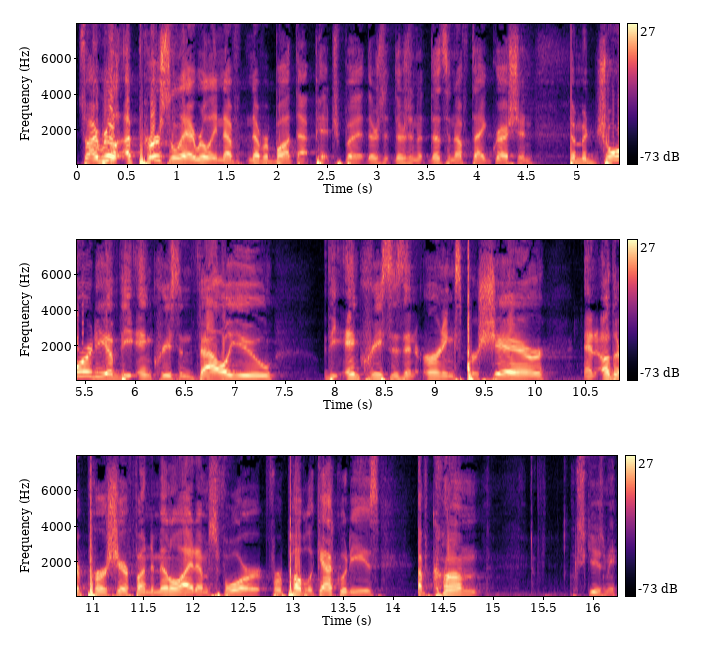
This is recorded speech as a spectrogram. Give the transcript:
So I really, personally, I really never never bought that pitch. But there's there's an, that's enough digression the majority of the increase in value, the increases in earnings per share, and other per share fundamental items for, for public equities have come, excuse me,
